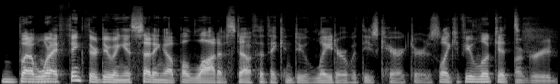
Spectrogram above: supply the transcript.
But what I think they're doing is setting up a lot of stuff that they can do later with these characters. Like if you look at Agreed.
